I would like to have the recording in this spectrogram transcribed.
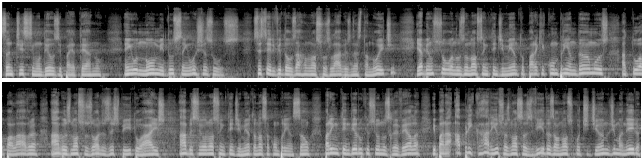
Santíssimo Deus e Pai eterno, em o nome do Senhor Jesus, ser servido a usar nossos lábios nesta noite e abençoa-nos no nosso entendimento para que compreendamos a tua palavra, abre os nossos olhos espirituais, abre, Senhor, nosso entendimento, a nossa compreensão, para entender o que o Senhor nos revela e para aplicar isso às nossas vidas, ao nosso cotidiano, de maneira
